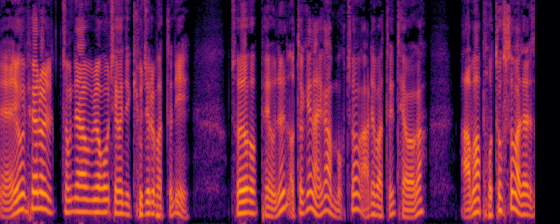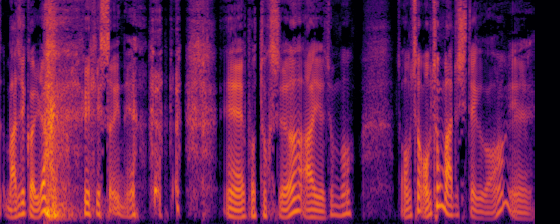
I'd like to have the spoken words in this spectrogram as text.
예, 이 표현을 정리하려고 제가 이제 교재를 봤더니 저 배우는 어떻게 나이가 안 먹죠? 아래 봤더니 대화가 아마 보톡스 맞을, 맞을걸요? 이렇게 써있네요. 예, 보톡스. 아, 요즘 뭐, 엄청, 엄청 맞으시대, 그거. 예.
